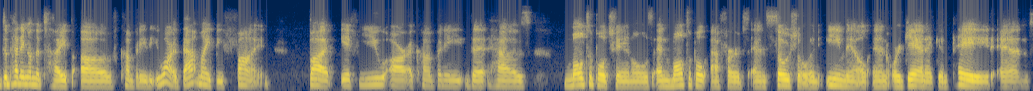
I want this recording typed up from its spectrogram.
depending on the type of company that you are, that might be fine. But if you are a company that has multiple channels and multiple efforts and social and email and organic and paid and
